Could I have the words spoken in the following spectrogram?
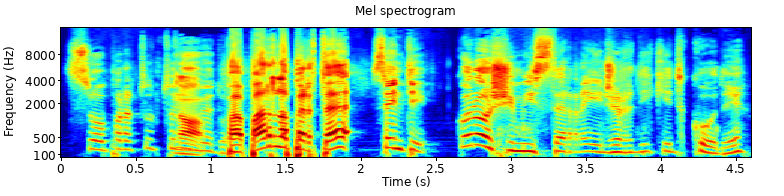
Soprattutto di no. voi due. Pa- parla per te. Senti, conosci Mr. Rager di Kid Cudi?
